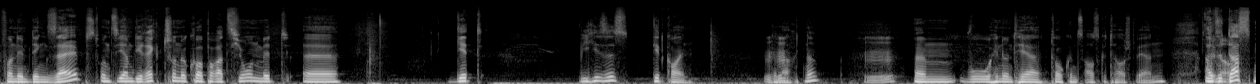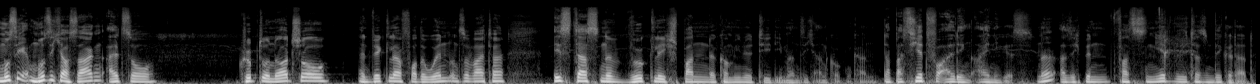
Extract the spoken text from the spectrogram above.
von dem Ding selbst und sie haben direkt schon eine Kooperation mit äh, Git, wie hieß es? Gitcoin mhm. gemacht, ne? Mhm. Ähm, wo hin und her Tokens ausgetauscht werden. Also genau. das muss ich, muss ich auch sagen, als so Crypto Nerd Show, Entwickler for the Win und so weiter, ist das eine wirklich spannende Community, die man sich angucken kann. Da passiert vor allen Dingen einiges. Ne? Also ich bin fasziniert, wie sich das entwickelt hat.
